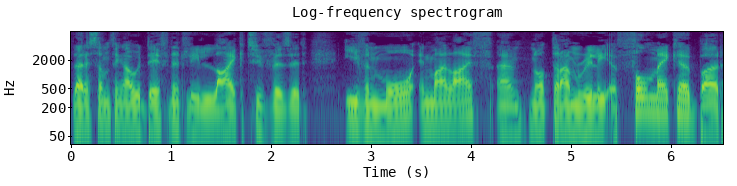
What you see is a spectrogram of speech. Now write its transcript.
That is something I would definitely like to visit even more in my life. Um, not that I'm really a filmmaker, but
